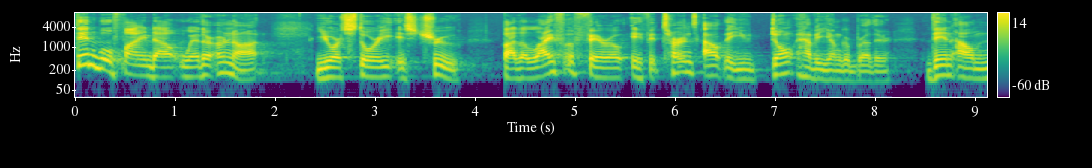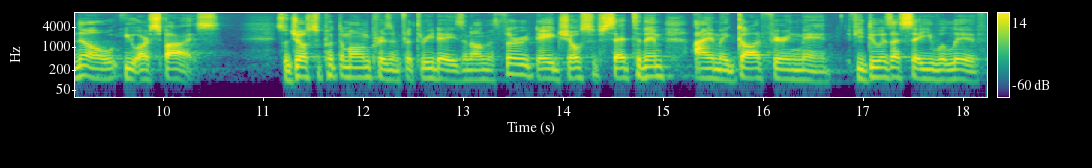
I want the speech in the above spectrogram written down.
Then we'll find out whether or not your story is true. By the life of Pharaoh, if it turns out that you don't have a younger brother, then I'll know you are spies. So Joseph put them all in prison for three days. And on the third day, Joseph said to them, I am a God fearing man. If you do as I say, you will live.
